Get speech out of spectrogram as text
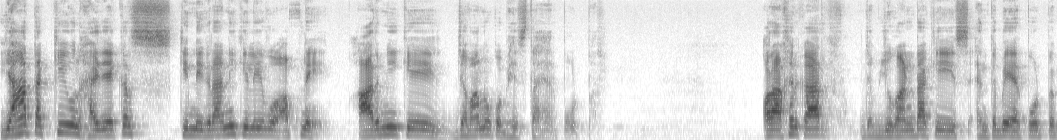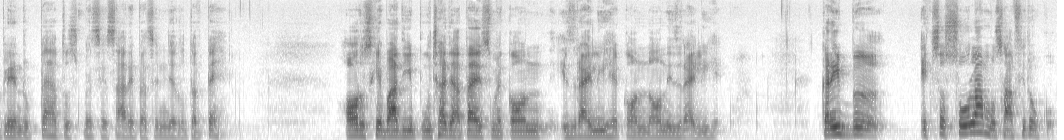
यहाँ तक कि उन हाईजैकर्स की निगरानी के लिए वो अपने आर्मी के जवानों को भेजता है एयरपोर्ट पर। और आखिरकार जब युगांडा की इस एंतबे एयरपोर्ट पर प्लेन रुकता है तो उसमें से सारे पैसेंजर उतरते हैं। और उसके बाद ये पूछा जाता है इसमें कौन इसराइली है, कौन नॉन इसराइली है। करीब 116 मुसाफिरों को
